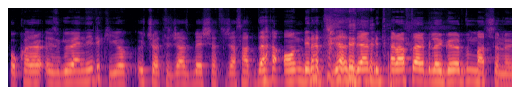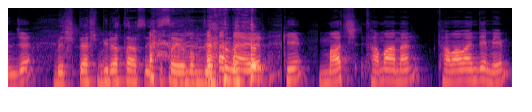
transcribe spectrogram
o kadar özgüvenliydi ki yok 3 atacağız, 5 atacağız hatta 11 atacağız diyen bir taraftar bile gördüm maçtan önce. Beşiktaş bir atarsa iki sayalım diyenler. evet ki maç tamamen tamamen demeyeyim.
